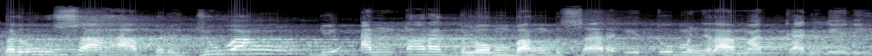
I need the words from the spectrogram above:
berusaha berjuang di antara gelombang besar itu menyelamatkan diri.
